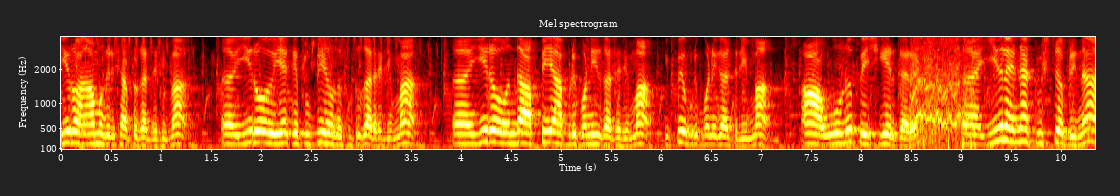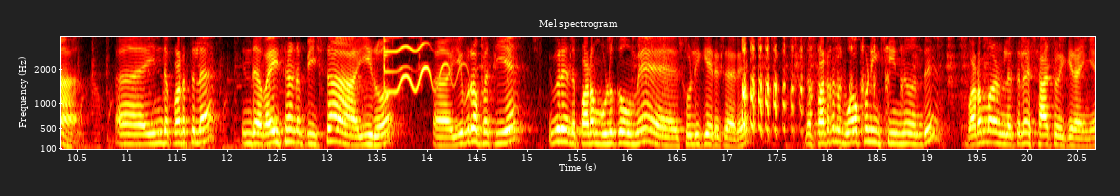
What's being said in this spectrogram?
ஹீரோ ஆமகிரி சாப்பிட்டுக்கார் தெரியுமா? ஹீரோ ஏகே ஃபிஃப்டி ஒன்று சுட்டுக்கார் தெரியுமா? ஹீரோ வந்து அப்பயே அப்படி பண்ணியிருக்காரு தெரியுமா? இப்போ இப்படி பண்ணியிருக்காரு தெரியுமா? ஆ ஊன்னு பேசிக்கே இருக்காரு. இதில் என்ன ட்விஸ்ட் அப்படின்னா இந்த படத்தில் இந்த வயசான பீஸ் தான் ஹீரோ இவரை பற்றியே இவர் இந்த படம் முழுக்கவுமே சொல்லிக்கே இருக்காரு. இந்த படத்தில் ஓப்பனிங் சீன் வந்து வட மாநிலத்தில் ஷாட் வைக்கிறாங்க.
